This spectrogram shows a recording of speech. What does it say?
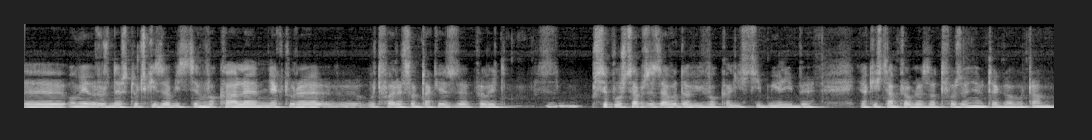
Y, Umiem różne sztuczki zrobić z tym wokalem. Niektóre y, utwory są takie, że przypuszczam, że zawodowi wokaliści mieliby jakiś tam problem z odtworzeniem tego, bo tam,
